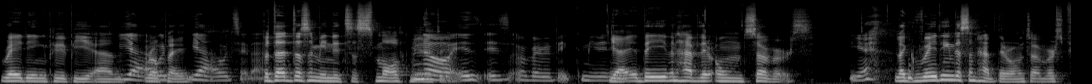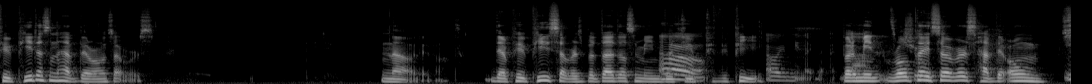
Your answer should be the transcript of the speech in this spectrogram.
raiding, PvP, and Yeah, I role would, yeah, I would say that. But that doesn't mean it's a small community. no, it's, it's a very big community. yeah, they even have their own servers. Yeah. Like raiding doesn't have their own servers. PvP doesn't have their own servers. No, they don't. They're PvP servers, but that doesn't mean that you Oh. PvP. Oh, you mean like that? But I mean, roleplay servers have their own Yeah,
